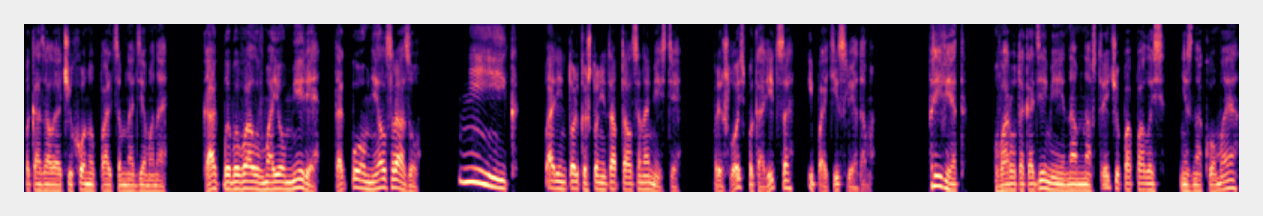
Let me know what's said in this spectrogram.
показал я Чихону пальцем на демона. Как побывал в моем мире, так поумнел сразу. Ник, парень только что не топтался на месте. Пришлось покориться и пойти следом. Привет. У ворот академии нам навстречу попалась незнакомая,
